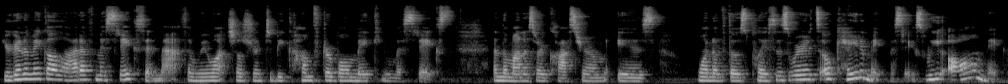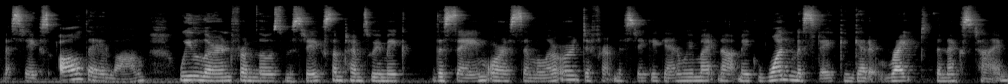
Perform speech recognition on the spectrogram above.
You're going to make a lot of mistakes in math, and we want children to be comfortable making mistakes. And the Montessori classroom is one of those places where it's okay to make mistakes. We all make mistakes all day long. We learn from those mistakes. Sometimes we make the same or a similar or a different mistake again. We might not make one mistake and get it right the next time,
